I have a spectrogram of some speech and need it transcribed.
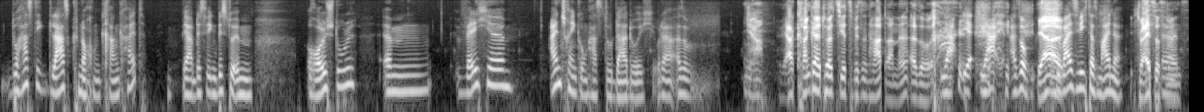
du hast die Glasknochenkrankheit. Ja, deswegen bist du im Rollstuhl. Ähm, welche Einschränkung hast du dadurch? Oder also. Ja, ja, Krankheit hört sich jetzt ein bisschen hart an, ne? Also. Ja, ja, ja also ja, du weißt, wie ich das meine. Ich weiß, was du äh, meinst.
